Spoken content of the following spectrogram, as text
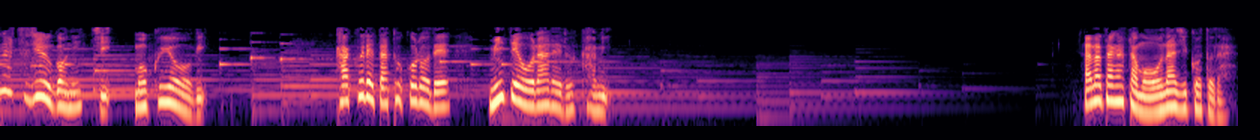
月15日木曜日隠れたところで見ておられる神あなた方も同じことだ。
